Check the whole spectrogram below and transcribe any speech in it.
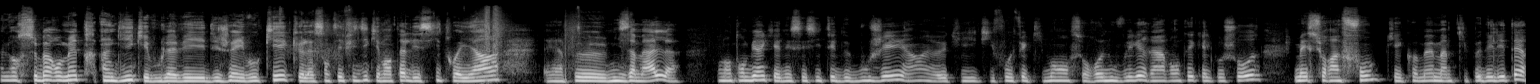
Alors, ce baromètre indique, et vous l'avez déjà évoqué, que la santé physique et mentale des citoyens est un peu mise à mal. On entend bien qu'il y a nécessité de bouger, hein, euh, qu'il faut effectivement se renouveler, réinventer quelque chose, mais sur un fond qui est quand même un petit peu délétère.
